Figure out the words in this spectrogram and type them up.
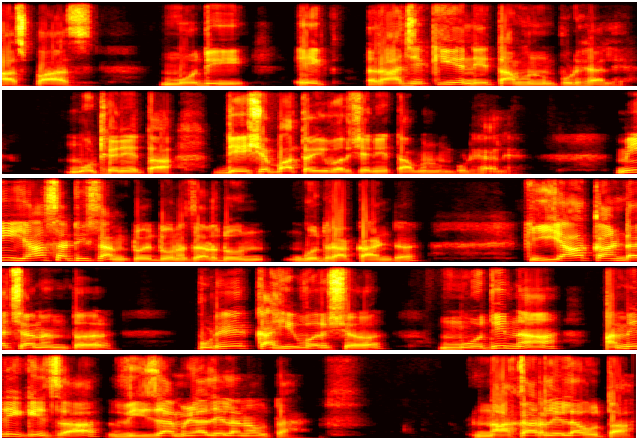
आसपास मोदी एक राजकीय नेता म्हणून पुढे आले. मोठे नेता देशपातळीवरचे नेता म्हणून पुढे आले. मी यासाठी सांगतोय दोन हजार दोन गोधरा कांड की या कांडाच्या नंतर पुढे काही वर्ष मोदींना अमेरिकेचा विजा मिळालेला नव्हता. नाकारलेला होता.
